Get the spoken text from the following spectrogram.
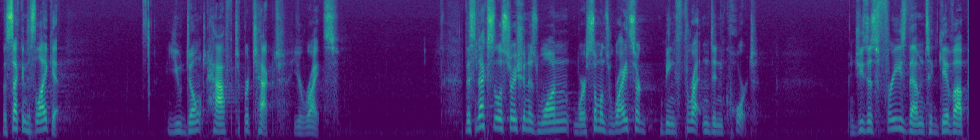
The second is like it you don't have to protect your rights. This next illustration is one where someone's rights are being threatened in court. And Jesus frees them to give up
